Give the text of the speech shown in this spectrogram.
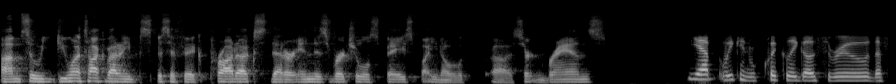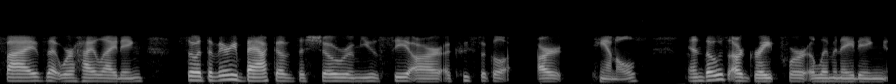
Um, so, do you want to talk about any specific products that are in this virtual space? By you know, uh, certain brands. Yep, we can quickly go through the five that we're highlighting. So, at the very back of the showroom, you'll see our acoustical art panels, and those are great for eliminating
